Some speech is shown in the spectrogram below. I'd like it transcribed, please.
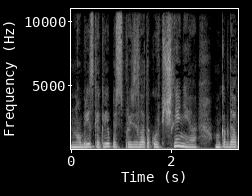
Но Брестская крепость произвела такое впечатление. Мы когда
